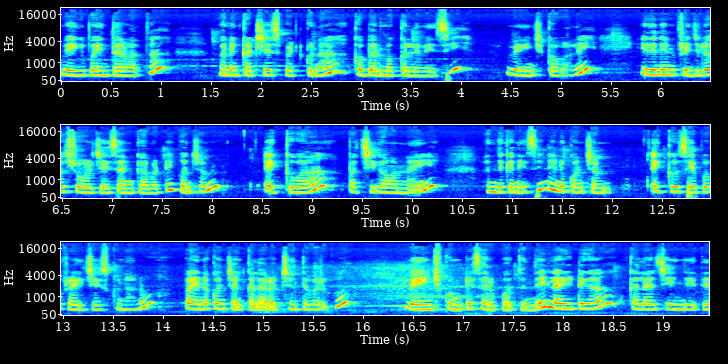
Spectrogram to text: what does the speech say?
వేగిపోయిన తర్వాత మనం కట్ చేసి పెట్టుకున్న కొబ్బరి ముక్కల్ని వేసి వేయించుకోవాలి. ఇది నేను ఫ్రిడ్జ్లో స్టోర్ చేశాను కాబట్టి కొంచెం ఎక్కువ పచ్చిగా ఉన్నాయి. అందుకనేసి నేను కొంచెం ఎక్కువసేపు ఫ్రై చేసుకున్నాను. పైన కొంచెం కలర్ వచ్చేంత వరకు వేయించుకుంటే సరిపోతుంది. లైట్గా కలర్ చేంజ్ అయితే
